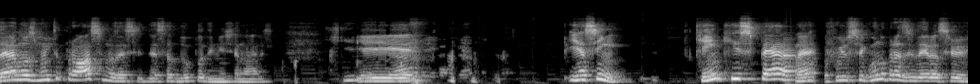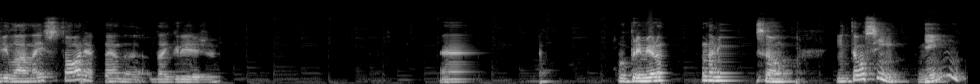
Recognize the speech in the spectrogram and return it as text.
éramos muito próximos desse, dessa dupla de missionários. Que e, e assim, quem que espera, né? Eu fui o segundo brasileiro a servir lá na história né, da, da igreja. É, o primeiro na missão. Então, assim, nem.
